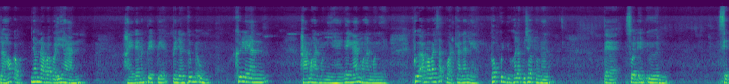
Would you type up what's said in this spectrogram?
แล้วเขากับย่อมรับว่าบริหาร หายได้มันเป๊ะๆเป็นอย่างคือไม่อุ่มคือเรียนหามาหันบางนี้ให้ได้งานมาหันบางนี้เพื่อเอามาไว้ซัพพอร์ตกันนั่นแหละเพราะคุณอยู่เขารับผิดชอบตรงนั้น แต่ส่วนอื่นๆ เสร็จ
